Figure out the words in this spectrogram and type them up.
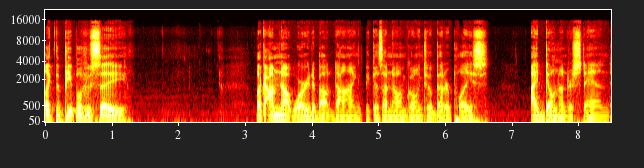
like the people who say, like, I'm not worried about dying because I know I'm going to a better place. I don't understand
